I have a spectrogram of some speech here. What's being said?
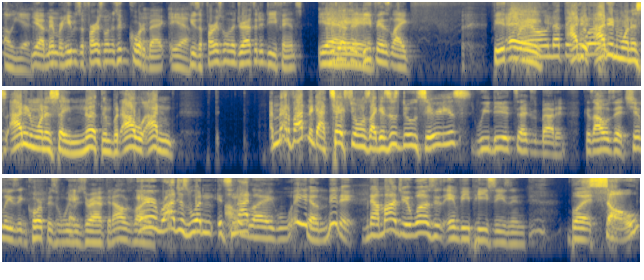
Oh yeah, Yeah, remember he was the first one that took a quarterback. Yeah. he was the first one that drafted a defense. Yeah, he drafted yeah, a yeah. defense like fifth Hey, round. I think it did. I didn't want to. I didn't want to say nothing, but I I didn't. A matter of fact, I think I texted you and was like, "Is this dude serious?" We did text about it because I was at Chili's in Corpus when we was drafting. I was like, Aaron Rodgers wasn't. It's I not was like, wait a minute. Now, mind you, it was his MVP season, but so.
